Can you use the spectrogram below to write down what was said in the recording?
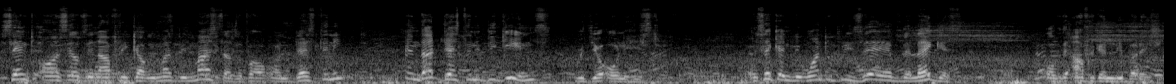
saying to ourselves in Africa, we must be masters of our own destiny, and that destiny begins with your own history. And secondly, we want to preserve the legacy of the African liberation.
